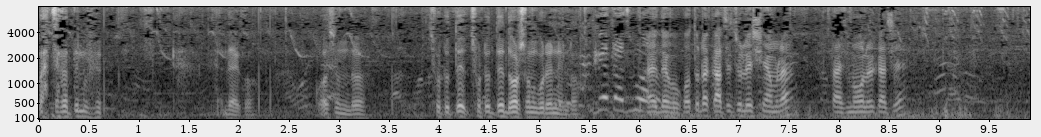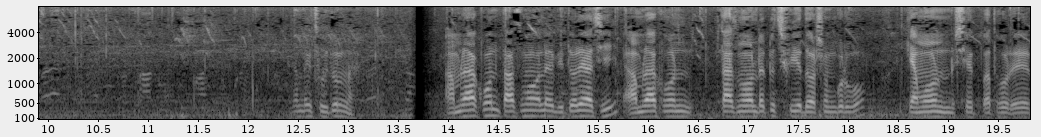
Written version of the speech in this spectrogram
বাচ্চাটা তুলবে দেখো, পছন্দ। ছোটতে ছোটতে দর্শন করে নিল। দেখো, কতটা কাছে চলে এসছি আমরা, তাজমহলের কাছে। এখান থেকে ছবি না। আমরা এখন তাজমহলের ভিতরে আছি। আমরা এখন তাজমহলটা একটু ছুঁয়ে দর্শন করব। কেমন শ্বেত পাথরের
